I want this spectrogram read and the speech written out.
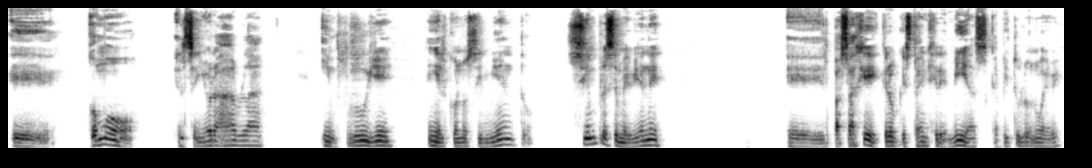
eh, cómo el Señor habla, influye en el conocimiento. Siempre se me viene eh, el pasaje, creo que está en Jeremías capítulo 9,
